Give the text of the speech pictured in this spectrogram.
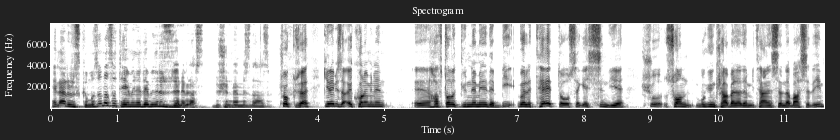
helal rızkımızı nasıl temin edebiliriz üzerine biraz düşünmemiz lazım. Çok güzel. Yine bize ekonominin e, haftalık gündemini de bir böyle teğet de olsa geçsin diye şu son bugünkü haberlerden bir tanesinden de bahsedeyim.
